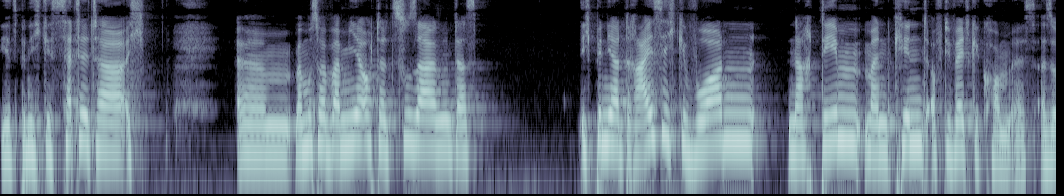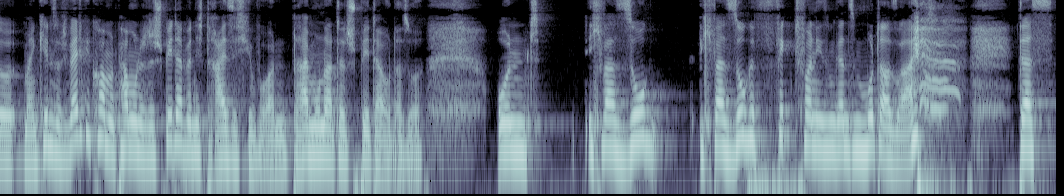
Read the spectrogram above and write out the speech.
jetzt bin ich gesettelter. Ich, ähm, man muss mal bei mir auch dazu sagen, dass ich bin ja 30 geworden, nachdem mein Kind auf die Welt gekommen ist. Also mein Kind ist auf die Welt gekommen und ein paar Monate später bin ich 30 geworden. Drei Monate später oder so. Und ich war so ich war so gefickt von diesem ganzen Muttersein, dass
